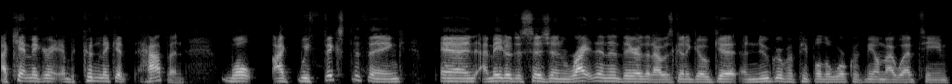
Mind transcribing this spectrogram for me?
I can't make it, couldn't make it happen. Well, I, we fixed the thing, and I made a decision right then and there that I was going to go get a new group of people to work with me on my web team,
